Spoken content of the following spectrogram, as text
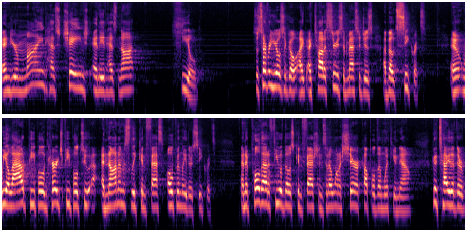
and your mind has changed and it has not healed. So, several years ago, I, I taught a series of messages about secrets. And we allowed people, encouraged people to anonymously confess openly their secrets. And I pulled out a few of those confessions, and I want to share a couple of them with you now. I'm going to tell you that they're,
